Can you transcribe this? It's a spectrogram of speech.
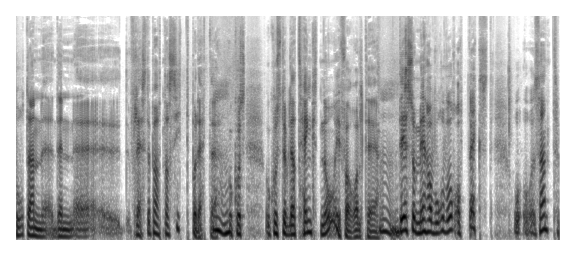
hvordan den eh, flesteparten har sett på dette, Mm. og, hvordan, og hvordan det blir tenkt nå i forhold til det som vi har vært vår oppvekst og, og, sant?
